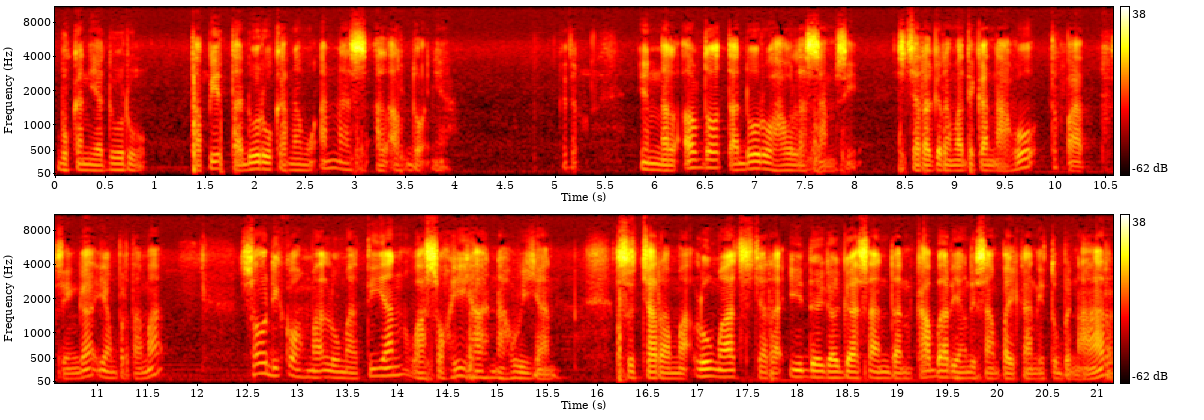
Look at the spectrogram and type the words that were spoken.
Bukan ya duru tapi taduru karena muannas al ardonya gitu. innal aldo taduru haula samsi. Secara gramatika nahwu tepat. Sehingga yang pertama sodikoh maklumatian wasohihah nahwiyan secara maklumat, secara ide, gagasan, dan kabar yang disampaikan itu benar.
